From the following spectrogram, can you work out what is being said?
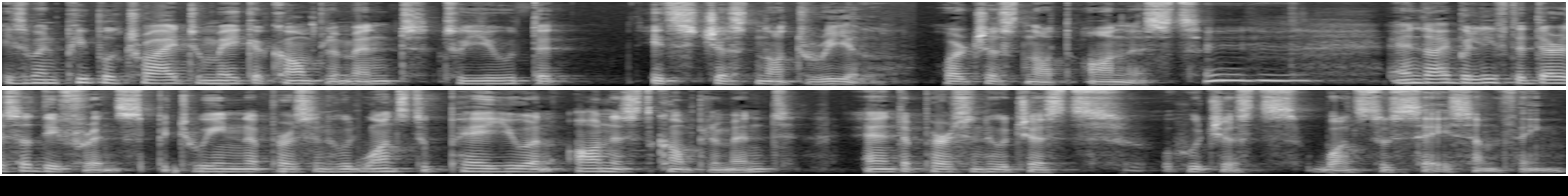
is when people try to make a compliment to you that it's just not real or just not honest. And I believe that there is a difference between a person who wants to pay you an honest compliment and a person who just who just wants to say something.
